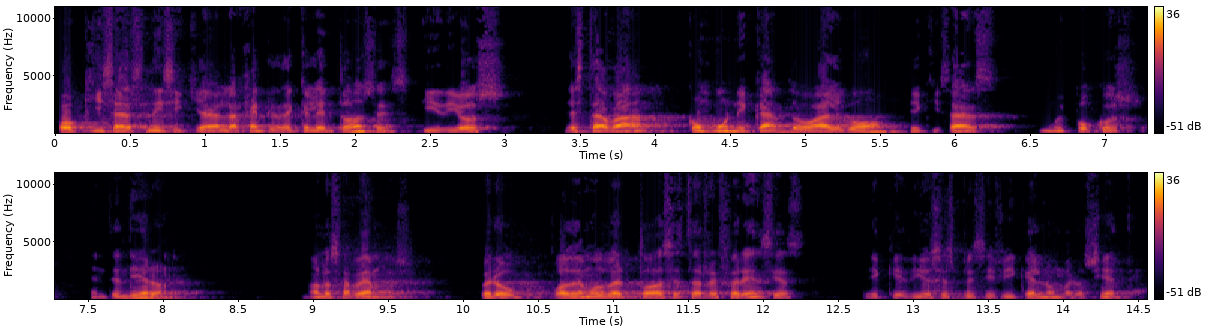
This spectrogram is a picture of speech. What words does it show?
o quizás ni siquiera la gente de aquel entonces, y Dios estaba comunicando algo que quizás muy pocos entendieron. No lo sabemos, pero podemos ver todas estas referencias de que Dios especifica el número 7.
